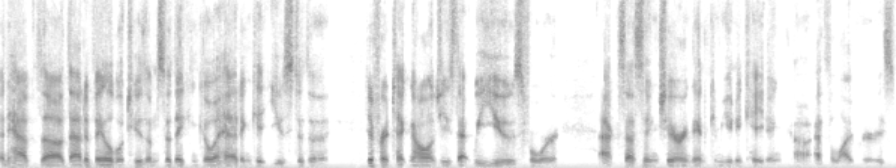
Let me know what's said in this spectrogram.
and have the, that available to them so they can go ahead and get used to the different technologies that we use for accessing, sharing, and communicating uh, at the libraries.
